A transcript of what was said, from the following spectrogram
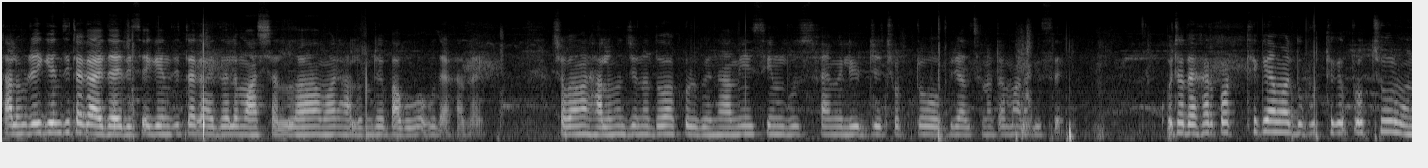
হালুম রে এই গেঞ্জিটা গায়ে দেয় দিছে। এই গেঞ্জিটা গায়ে দিলে মার্শাল্লাহ আমার হালুম রে বাবু বাবু দেখা যায়। সবাই আমার হালুমের জন্য দোয়া করবেন। আমি সিম্বুস ফ্যামিলির যে ছোট্ট বিড়াল ছানাটা মারা গেছে, ওইটা দেখার পর থেকে আমার দুপুর থেকে প্রচুর মন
